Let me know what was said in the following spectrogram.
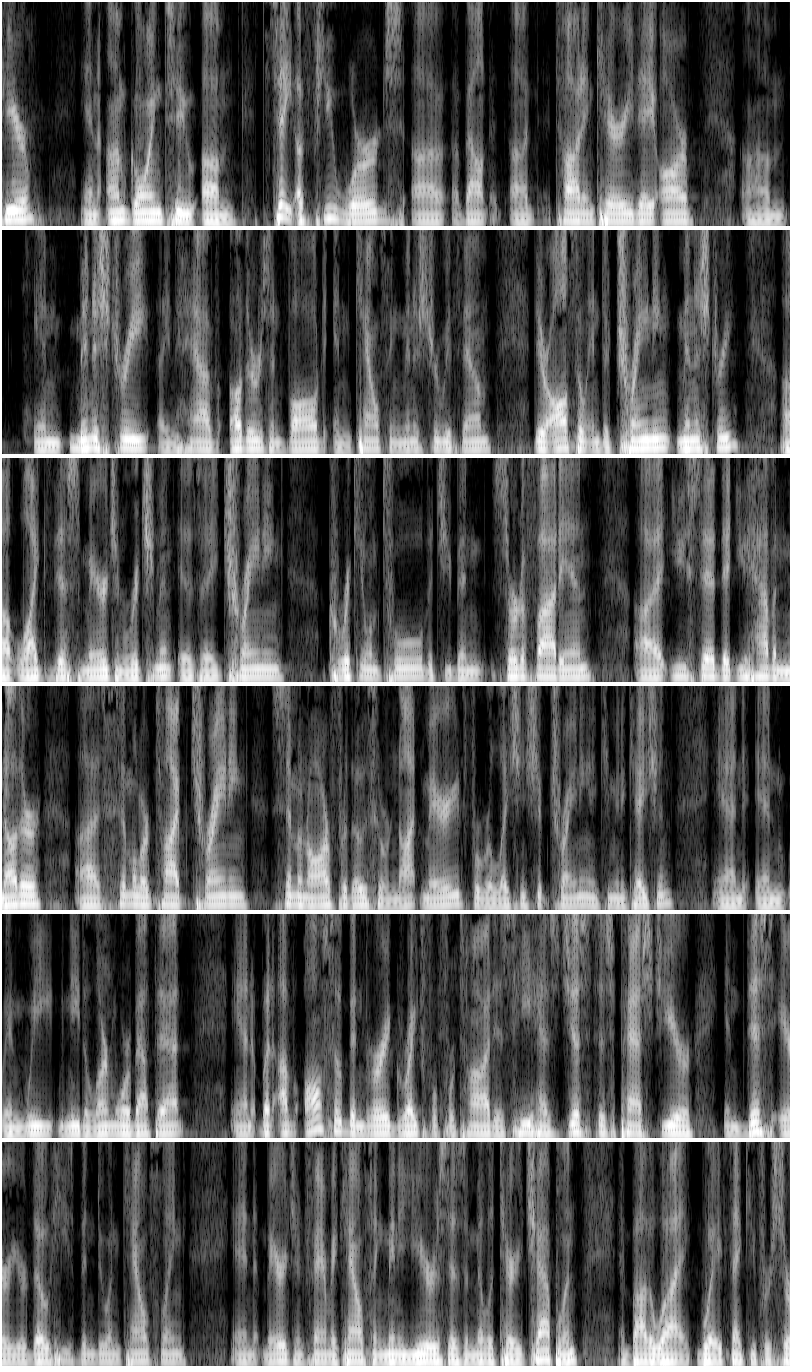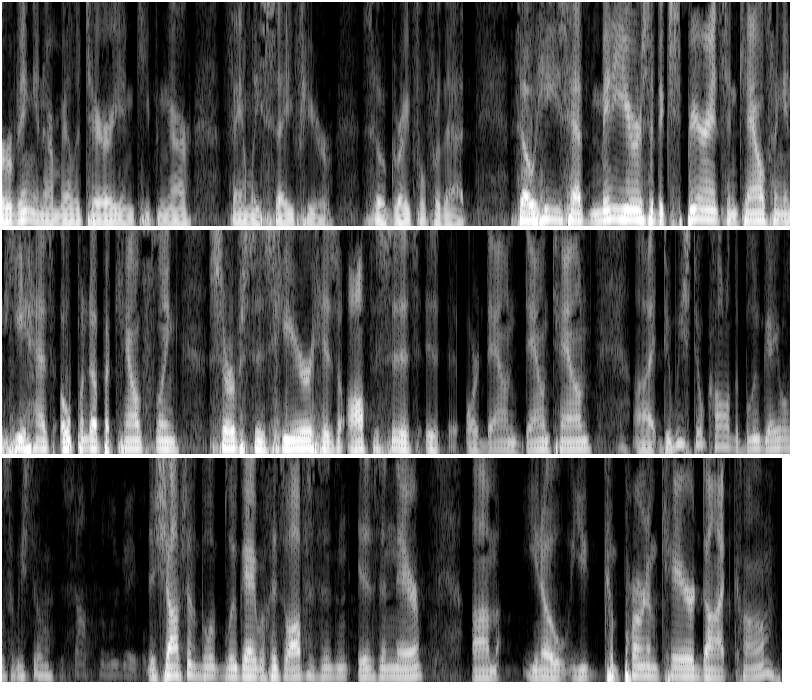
here, and I'm going to, um, say a few words uh, about uh, Todd and Carrie. They are um, in ministry and have others involved in counseling ministry with them. They're also into training ministry, uh, like this marriage enrichment is a training curriculum tool that you've been certified in. Uh, you said that you have another uh, similar type training seminar for those who are not married for relationship training and communication, and and and we need to learn more about that. And but I've also been very grateful for Todd as he has just this past year in this area, though he's been doing counseling and marriage and family counseling many years as a military chaplain. And by the way, way thank you for serving in our military and keeping our family safe here. So grateful for that. So he's had many years of experience in counseling, and he has opened up a counseling services here. His offices are down downtown. Uh, do we still call it the Blue Gables? Do we still the shops of the Blue Gables? The shops of the Blue, Blue Gables. His office is in, is in there. Um, you know, you CapernaumCare.com.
